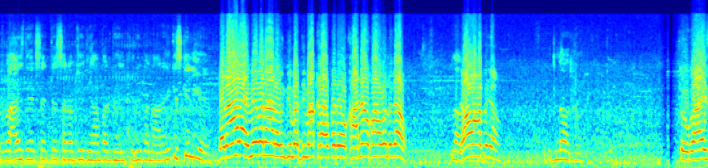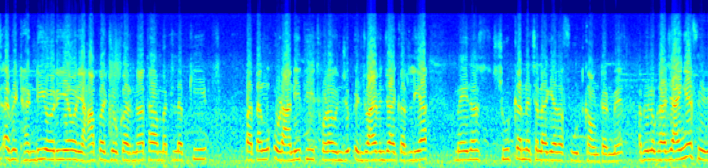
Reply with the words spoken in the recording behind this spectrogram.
तो गाइस देख सकते हैं सरबजीत यहाँ पर भेलपुरी बना रही है। किसके लिए? बना रहा है मैं बना रहा हूँ। दिमाग दिमाग खराब कर रहे हो। खाना खाओ तो जाओ। जाओ वहाँ पे जाओ। दो। तो गाइस अभी ठंडी हो रही है और यहाँ पर जो करना था मतलब कि पतंग उड़ानी थी थोड़ा इंजॉय विंजॉय कर लिया। मैं इधर शूट करने चला गया था फ़ूड काउंटर में। अभी लोग घर जाएँगे फिर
